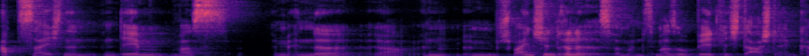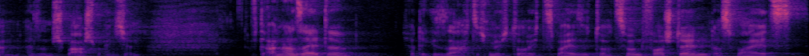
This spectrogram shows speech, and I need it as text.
abzeichnen in dem, was im Ende ja, im, im Schweinchen drin ist, wenn man es mal so bildlich darstellen kann, also ein Sparschweinchen. Auf der anderen Seite, ich hatte gesagt, ich möchte euch zwei Situationen vorstellen. Das war jetzt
